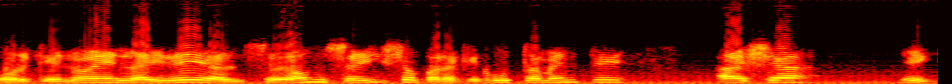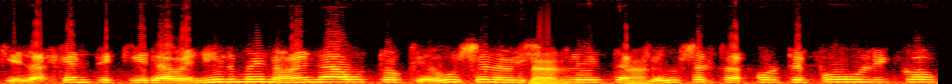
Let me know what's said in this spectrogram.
porque no es la idea. El CEOM se hizo para que justamente haya eh, que la gente quiera venir menos en auto, que use la bicicleta, que use el transporte público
